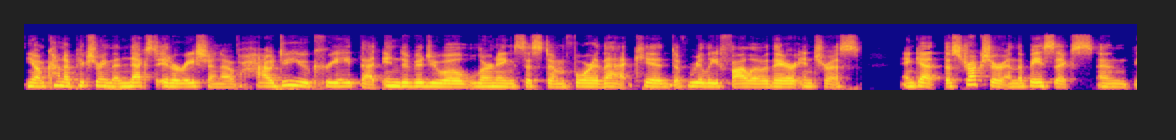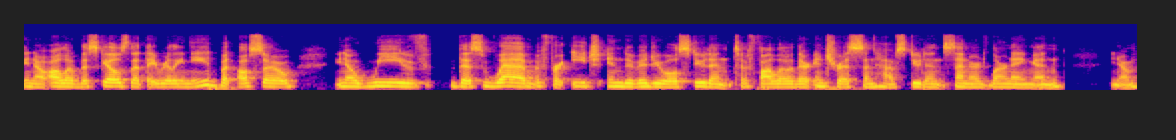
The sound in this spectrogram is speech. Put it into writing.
you know i'm kind of picturing the next iteration of how do you create that individual learning system for that kid to really follow their interests and get the structure and the basics and you know all of the skills that they really need but also you know weave this web for each individual student to follow their interests and have student centered learning. And you know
